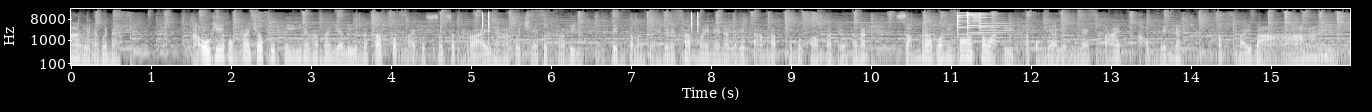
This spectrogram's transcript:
มากเลยนะเพื่อนนะอะโอเคผมใครชอบคลิปนี้นะครับนะอย่าลืมนะครับกดไลค์กด subscribe นะฮะกดแชร์กดกระดิ่งเป็นกำลังใจด้วยนะครับ ไม่แนะนำไม่ได้ตามรับชมเพื่อความบันเทิงเท่านั้น สำหรับวันนี้ก็สวัสดีครับ ผมอย่าลืมไปแลกใต้คอมเมนต์นะครับ บ๊ายบาย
